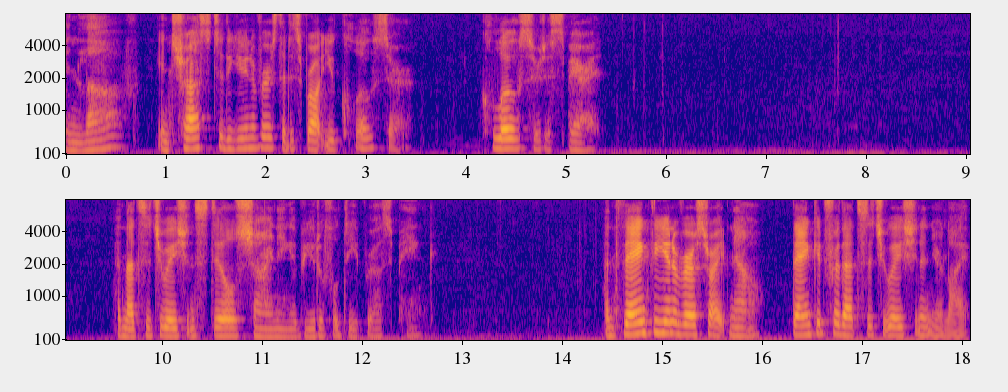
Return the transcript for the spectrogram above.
in love, in trust to the universe that has brought you closer, closer to spirit. And that situation still shining a beautiful deep rose pink. And thank the universe right now. Thank it for that situation in your life.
